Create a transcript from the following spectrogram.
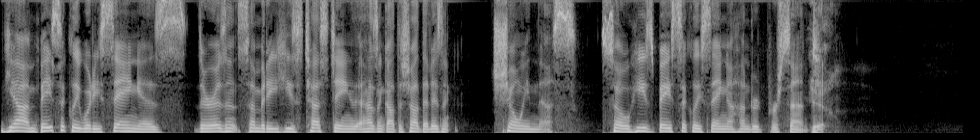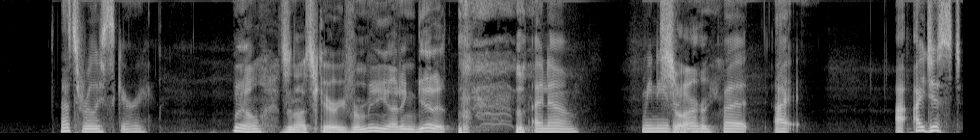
yeah and basically what he's saying is there isn't somebody he's testing that hasn't got the shot that isn't showing this so he's basically saying 100% Yeah. That's really scary Well, it's not scary for me. I didn't get it. I know. Me neither. Sorry. But I, I, I just,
